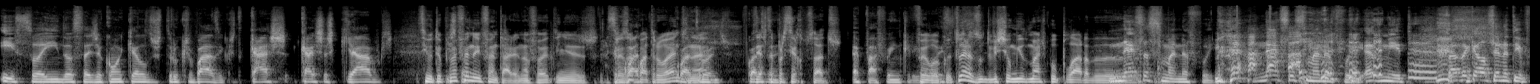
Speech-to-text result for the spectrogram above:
isso ainda, ou seja, com aqueles truques básicos de caixa, caixas que abres. Sim, o teu primeiro foi no infantário, não foi? Tinhas 3 ou Quatro- 4 anos, quatro não é? anos, quatro Fizeste anos. aparecer repousados. Epá, foi incrível. Foi louco. Isso. Tu eras, devias ser o miúdo mais popular de. Nessa semana fui. Nessa semana fui, admito. Sabes aquela cena tipo.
